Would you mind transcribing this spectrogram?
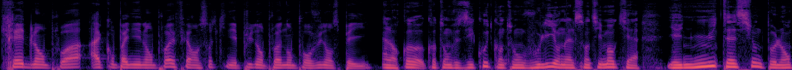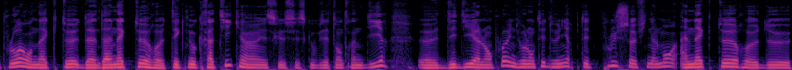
créer de l'emploi, accompagner l'emploi et faire en sorte qu'il n'y ait plus d'emplois non pourvus dans ce pays. Alors quand, on vous écoute, quand on vous lit, on a le sentiment qu'il y, a, une mutation de Pôle Emploi en acte d'un acteur euh, technocratique, hein, est-ce que c'est ce que vous êtes en train de dire, dédié à l'emploi, une volonté de devenir peut-être plus finalement un acteur de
